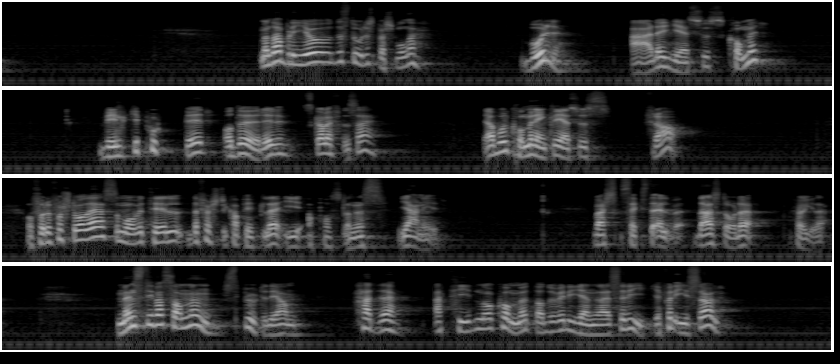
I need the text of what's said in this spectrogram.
Men da blir jo det store spørsmålet hvor er det Jesus kommer? Hvilke porter og dører skal løfte seg? Ja, hvor kommer egentlig Jesus fra? Og For å forstå det så må vi til det første kapittelet i apostlenes gjerninger. Vers 6-11. Der står det følgende. Mens de var sammen, spurte de ham, Herre, er tiden nå kommet da du vil gjenreise riket for Israel?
